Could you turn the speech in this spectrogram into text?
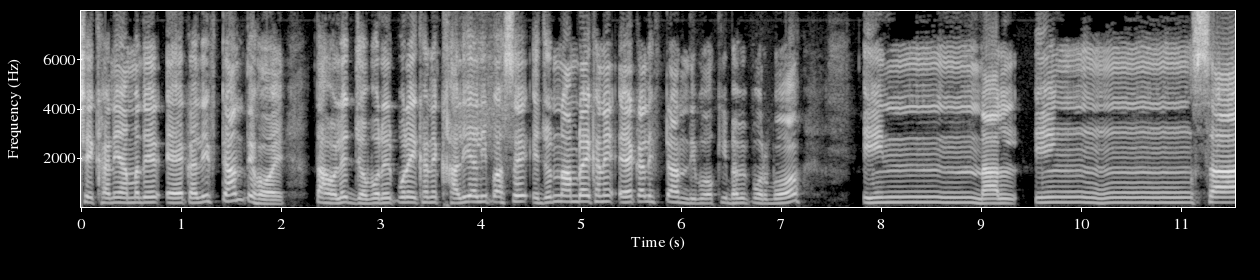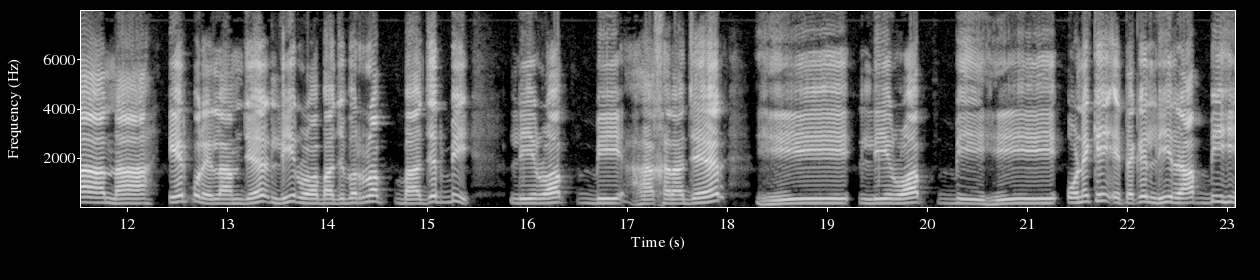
সেখানে আমাদের এক আলিফ টানতে হয়। তাহলে জবরের পরে এখানে খালি আলিফ আছে, এজন্য আমরা এখানে এক আলিফ টান দিব। কীভাবে পড়ব? ইন্নাল ইনসানা। এরপরে লামজের লি র বাজবর রব বাজের বি। লি রব বি হা খারাজের হি, লি রব বি হি। অনেকেই এটাকে লি রাব বিহি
